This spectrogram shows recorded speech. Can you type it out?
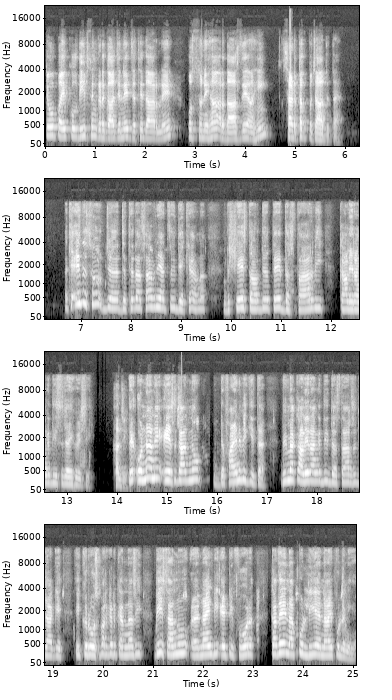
ਤੇ ਉਹ ਭਾਈ ਕੁਲਦੀਪ ਸਿੰਘ ਗੜਗਾਜ ਨੇ, ਜਥੇਦਾਰ ਨੇ ਉਹ ਸੁਨੇਹਾ ਅਰਦਾਸ ਦੇ ਰਾਹੀਂ ਸਾਡੇ ਤੱਕ ਪਹੁੰਚਾ ਦਿੱਤਾ ਹੈ। ਅੱਛਾ ਇਹ ਦੱਸੋ ਜਥੇਦਾਰ ਸਾਹਿਬ ਨੇ ਅੱਜ ਤੁਸੀਂ ਦੇਖਿਆ ਹੋਣਾ ਵਿਸ਼ੇਸ਼ ਤੌਰ ਦੇ ਉੱਤੇ ਦਸਤਾਰ ਵੀ ਕਾਲੇ ਰੰਗ ਦੀ ਸਜਾਈ ਹੋਈ ਸੀ। ਹਾਂਜੀ। ਤੇ ਉਹਨਾਂ ਨੇ ਇਸ ਗੱਲ ਨੂੰ ਡਿਫਾਈਨ ਵੀ ਕੀਤਾ ਵੀ ਮੈਂ ਕਾਲੇ ਰੰਗ ਦੀ ਦਸਤਾਰ ਸਜਾ ਕੇ ਇੱਕ ਰੋਸ ਪ੍ਰਗਟ ਕਰਨਾ ਸੀ ਵੀ ਸਾਨੂੰ ਅਹ, 1984 ਕਦੇ ਨਾ ਭੁੱਲੀਏ ਨਾ ਹੀ ਭੁੱਲਣੀ ਹੈ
